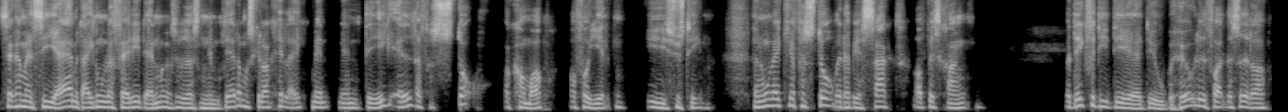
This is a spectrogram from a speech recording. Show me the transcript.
så kan man sige, ja, men der er ikke nogen, der er fattige i Danmark, og så. Sådan, jamen, det er der måske nok heller ikke, men, men det er ikke alle, der forstår at komme op og få hjælpen i systemet. Der er nogen, der ikke kan forstå, hvad der bliver sagt op ved skranken. Og det er ikke, fordi det er, det er ubehøvelige folk, der sidder deroppe,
